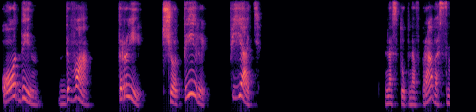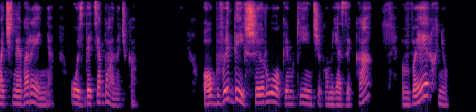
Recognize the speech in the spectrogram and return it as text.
Один, два, три, чотири, п'ять. Наступна вправа смачне варення. Ось де ця баночка. Обведи широким кінчиком язика верхню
